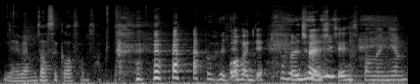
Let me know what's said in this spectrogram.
neviem, zasekla som sa. Pohode. Pohode. Pohode. Čo ešte spomeniem?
